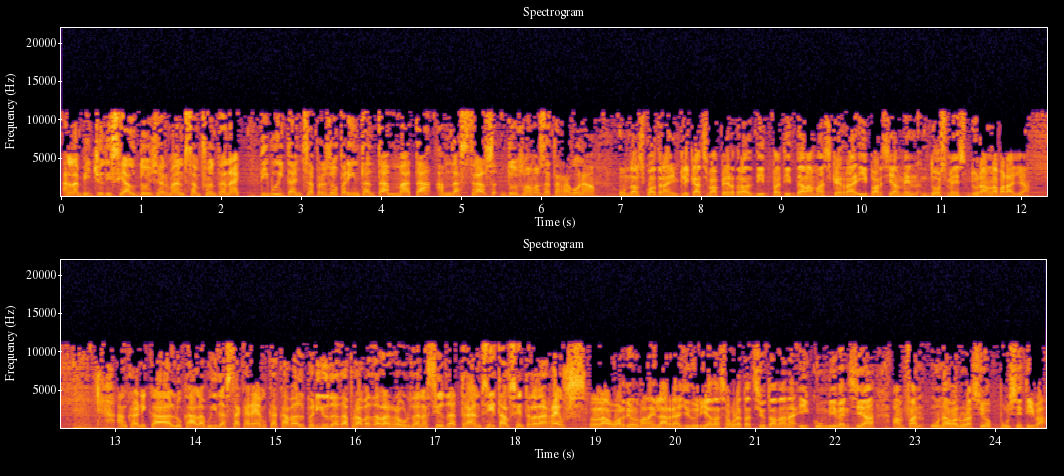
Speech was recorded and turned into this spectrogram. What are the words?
En l'àmbit judicial, dos germans s'enfronten a 18 anys de presó per intentar matar amb destrals dos homes de Tarragona. Un dels quatre implicats va perdre el dit petit de la mà esquerra i parcialment dos més durant la baralla. En crònica local avui destacarem que acaba el període de prova de la reordenació de trànsit al centre de Reus. La Guàrdia Urbana i la Regidoria de Seguretat Ciutadana i Convivència en fan una valoració positiva.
